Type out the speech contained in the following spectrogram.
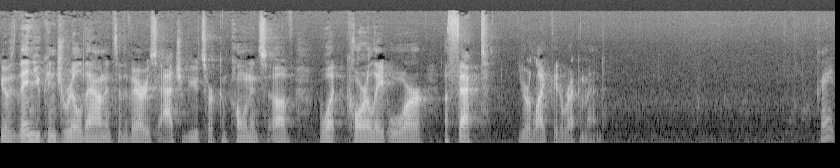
you know, then you can drill down into the various attributes or components of what correlate or affect you're likely to recommend. Great.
